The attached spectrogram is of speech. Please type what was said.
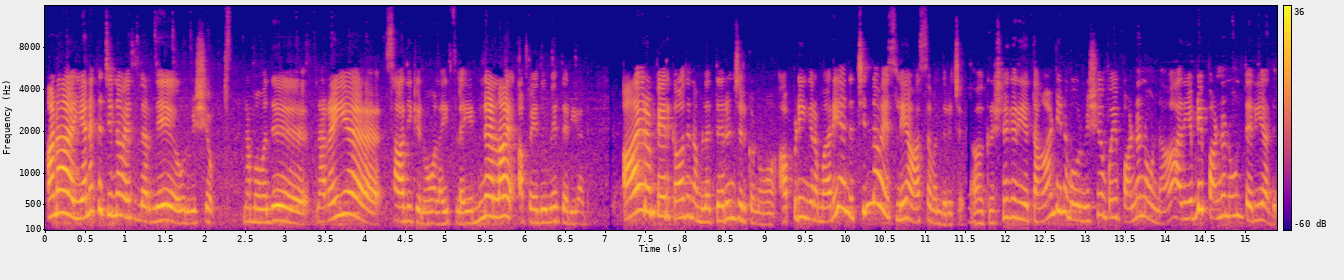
ஆனால் எனக்கு சின்ன வயசுல இருந்தே ஒரு விஷயம். நம்ம வந்து நிறைய சாதிக்கணும் லைஃப்ல என்னெல்லாம் அப்போ எதுவுமே தெரியாது. ஆயிரம் பேருக்காவது நம்மள தெரிஞ்சிருக்கணும் அப்படிங்கிற மாதிரி அந்த சின்ன வயசுலயே ஆசை வந்துருச்சு. கிருஷ்ணகிரியை தாண்டி நம்ம ஒரு விஷயம் போய் பண்ணணும்னா அது எப்படி பண்ணணும்னு தெரியாது.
